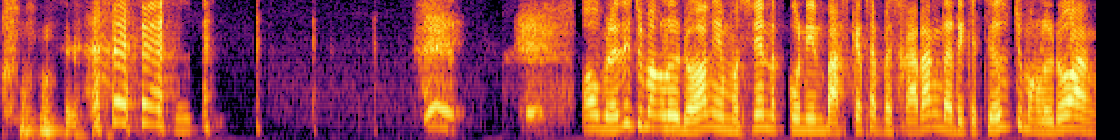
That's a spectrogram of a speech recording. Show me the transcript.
Oh, berarti cuma lu doang yang maksudnya nekunin basket sampai sekarang dari kecil tuh cuma lu doang.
